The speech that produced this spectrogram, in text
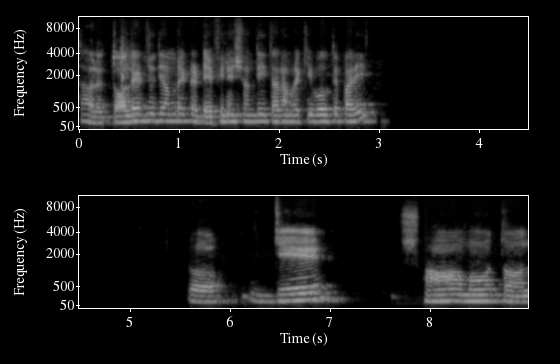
তাহলে তলের যদি আমরা একটা ডেফিনেশন দিই, তাহলে আমরা কি বলতে পারি? তো যে সমতল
